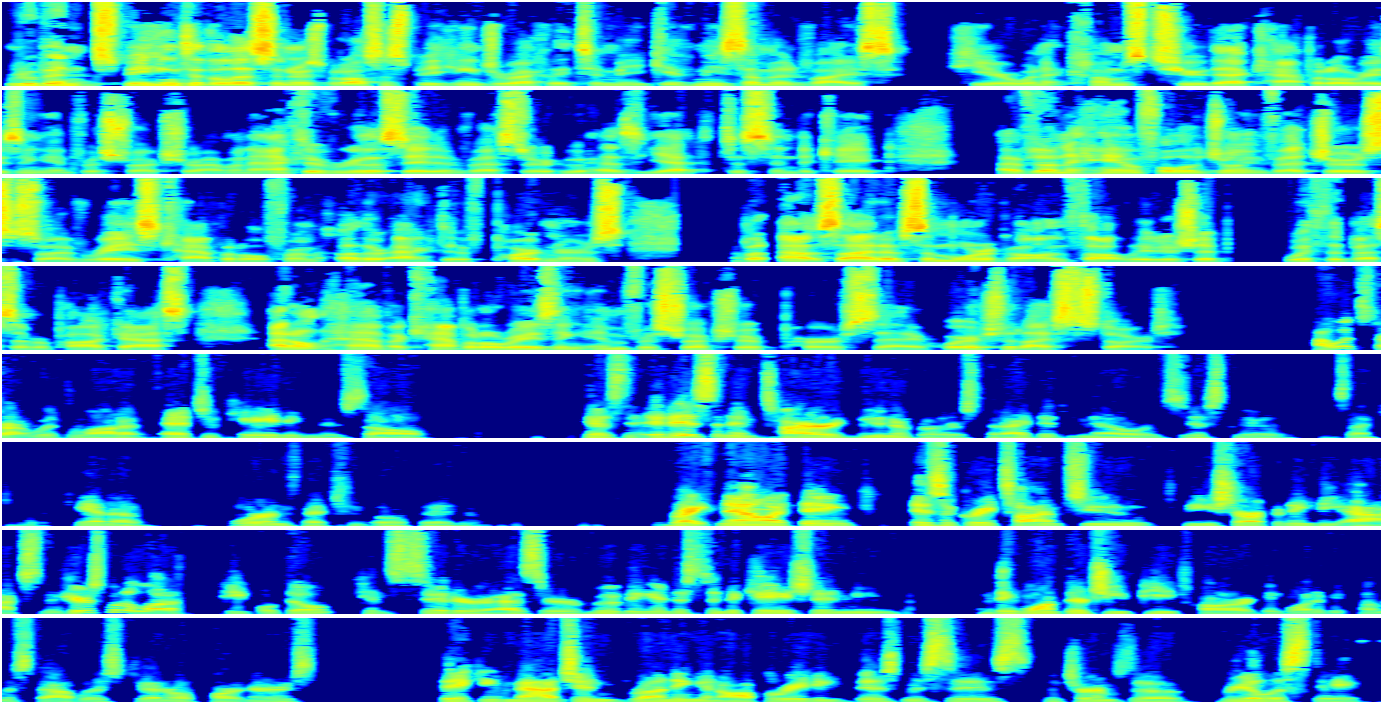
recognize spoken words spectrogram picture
Ruben, speaking to the listeners, but also speaking directly to me, give me some advice here when it comes to that capital raising infrastructure. I'm an active real estate investor who has yet to syndicate. I've done a handful of joint ventures, so I've raised capital from other active partners. But outside of some work on thought leadership with the Best Ever podcast, I don't have a capital raising infrastructure per se. Where should I start? I would start with a lot of educating yourself because it is an entire universe that I didn't know existed. It's like a can of worms that you open. Right now, I think is a great time to be sharpening the axe. But here's what a lot of people don't consider as they're moving into syndication. They want their GP card. They want to become established general partners. they can imagine running and operating businesses in terms of real estate,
